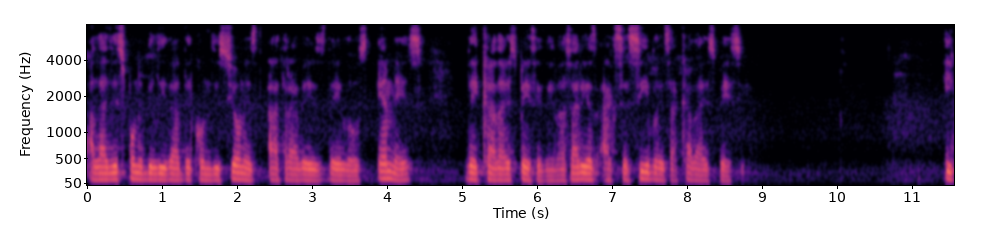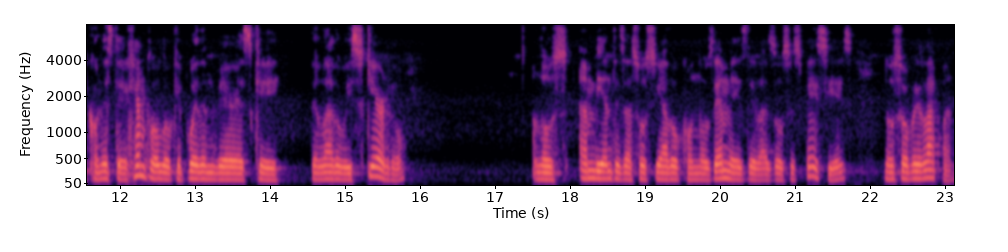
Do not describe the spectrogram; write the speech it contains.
a la disponibilidad de condiciones a través de los M's de cada especie, de las áreas accesibles a cada especie. Y con este ejemplo lo que pueden ver es que del lado izquierdo los ambientes asociados con los M's de las dos especies no sobrelapan.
